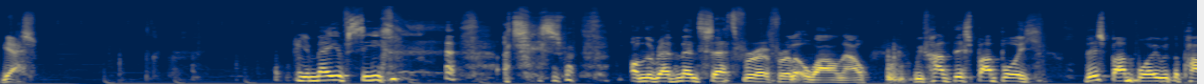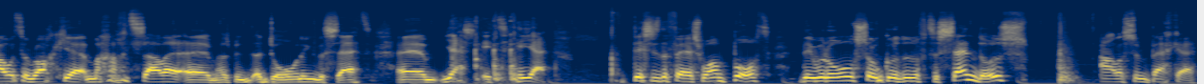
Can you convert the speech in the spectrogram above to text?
yes, you may have seen on the Redmen set for, for a little while now, we've had this bad boy this bad boy with the power to rock you, Mohamed Salah, um, has been adorning the set. Um, yes, it's here. This is the first one, but they were also good enough to send us Alisson Becker.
